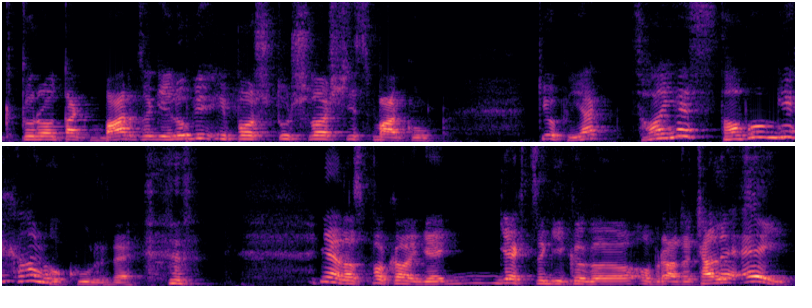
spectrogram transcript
którą tak bardzo nie lubi i po sztuczności smaku. Cube, jak, co jest z tobą? Nie halo, kurde. nie no, spokojnie, nie chcę nikogo obrażać, ale ej!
